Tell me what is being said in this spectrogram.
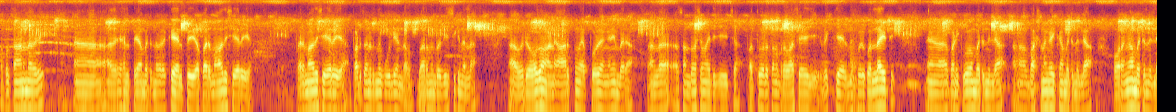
അപ്പോൾ കാണുന്നവർ ഹെൽപ്പ് ചെയ്യാൻ പറ്റുന്നവരൊക്കെ ഹെൽപ്പ് ചെയ്യുക. പരമാവധി ഷെയർ ചെയ്യുക. പരമാവധി ഷെയർ ചെയ്യുക. പഠിത്തത്തിനടുത്ത് കൂലി ഉണ്ടാവും. വേറെ ഒന്നും പ്രതീക്ഷിക്കുന്നില്ല ഒരു രോഗമാണ്. ആർക്കും എപ്പോഴും എങ്ങനെയും വരാം. നല്ല സന്തോഷമായിട്ട് ജീവിച്ച പത്ത് കൊല്ലത്തോളം പ്രവാസിയായ വ്യക്തിയായിരുന്നു. ഇപ്പോൾ ഒരു കൊല്ലമായിട്ട് പണിക്ക് പോകാൻ പറ്റുന്നില്ല. ഭക്ഷണം കഴിക്കാൻ പറ്റുന്നില്ല. ഉറങ്ങാൻ പറ്റുന്നില്ല.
